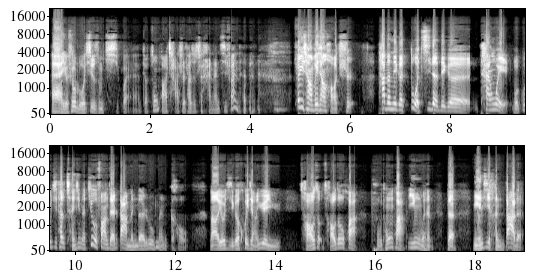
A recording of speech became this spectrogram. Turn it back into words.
哎，有时候逻辑就这么奇怪，哎，叫中华茶室，它是吃海南鸡饭的，非常非常好吃。它的那个剁鸡的那个摊位，我估计它是诚信的，就放在大门的入门口。然后有几个会讲粤语、潮州潮州话、普通话、英文的年纪很大的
